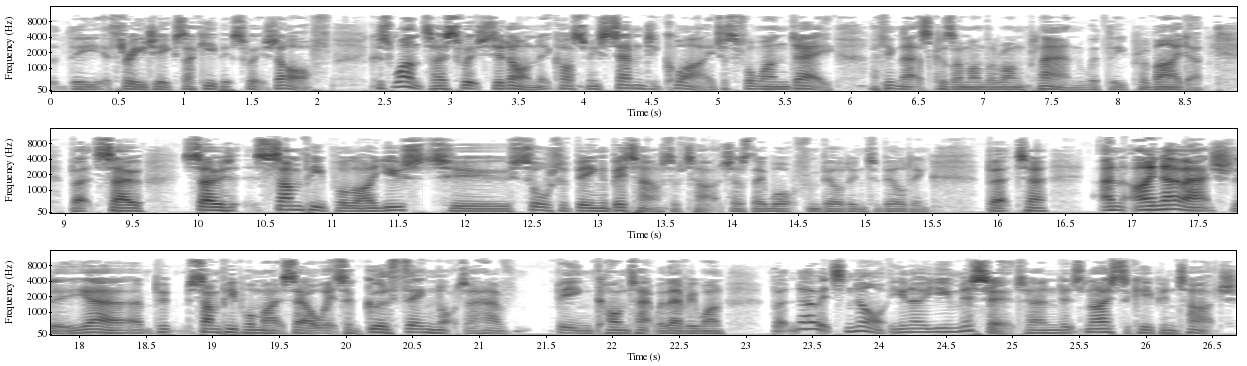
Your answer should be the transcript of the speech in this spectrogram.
the 3G because I keep it switched off. Because once I switched it on, it cost me 70 kuai just for one day. I think that's because I'm on the wrong plan with the provider. But so, so some people are used to sort of being a bit out of touch as they walk from building to building. But, uh, and I know actually, yeah, uh, some people might say, oh, it's a good thing not to have be in contact with everyone. But no, it's not. You know, you miss it and it's nice to keep in touch.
